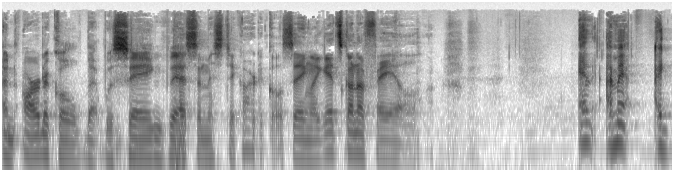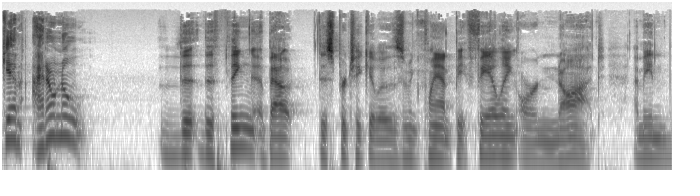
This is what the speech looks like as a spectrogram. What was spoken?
an article that was saying that, Pessimistic article saying like it's gonna fail. and I mean, again, I don't know the the thing about this particular this plant be failing or not. I mean,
